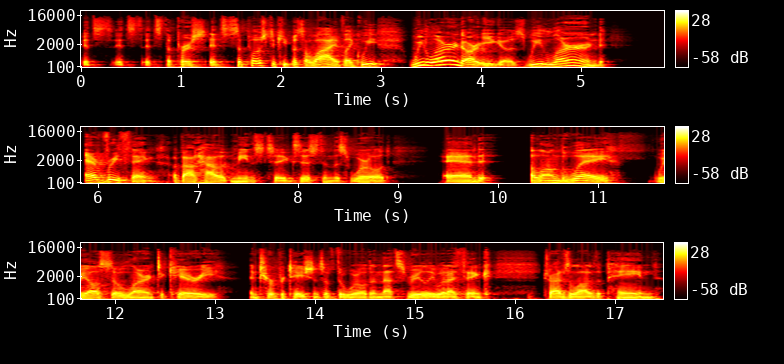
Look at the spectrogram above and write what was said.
it's, it's, it's the person, it's supposed to keep us alive. Like we, we learned our egos. We learned everything about how it means to exist in this world. And along the way, we also learned to carry interpretations of the world. And that's really what I think drives a lot of the pain,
